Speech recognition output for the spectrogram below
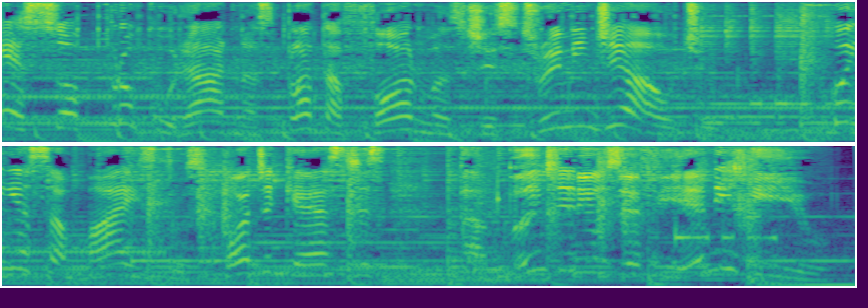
É só procurar nas plataformas de streaming de áudio. Conheça mais dos podcasts da Band News FM Rio.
